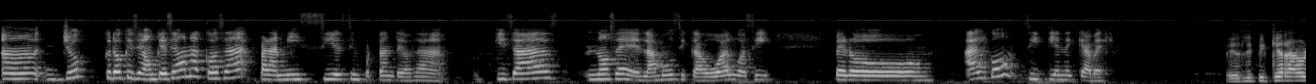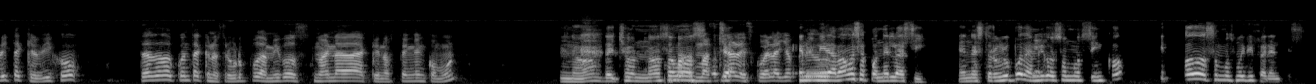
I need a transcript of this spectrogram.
Ah, yo creo que sí, aunque sea una cosa, para mí sí es importante, o sea, quizás, no sé, la música o algo así, pero algo sí tiene que haber. Sleepy, qué raro ahorita que dijo, ¿te has dado cuenta que nuestro grupo de amigos no hay nada que nos tenga en común? No, de hecho no somos... Más que a la escuela, yo creo. Mira, vamos a ponerlo así. En nuestro grupo de amigos somos cinco y todos somos muy diferentes.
